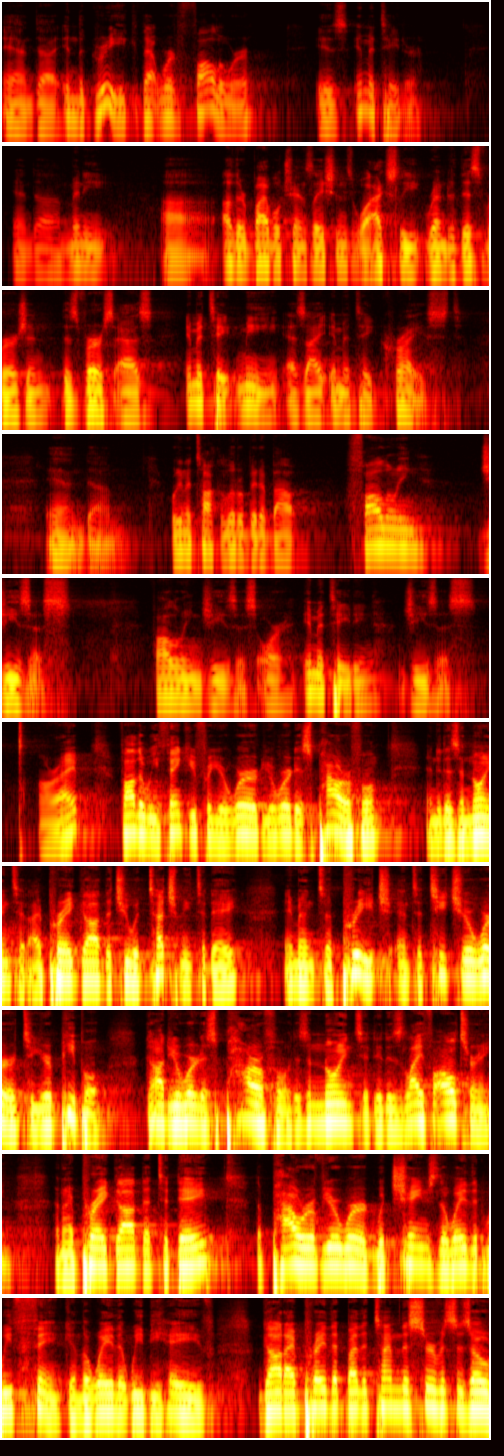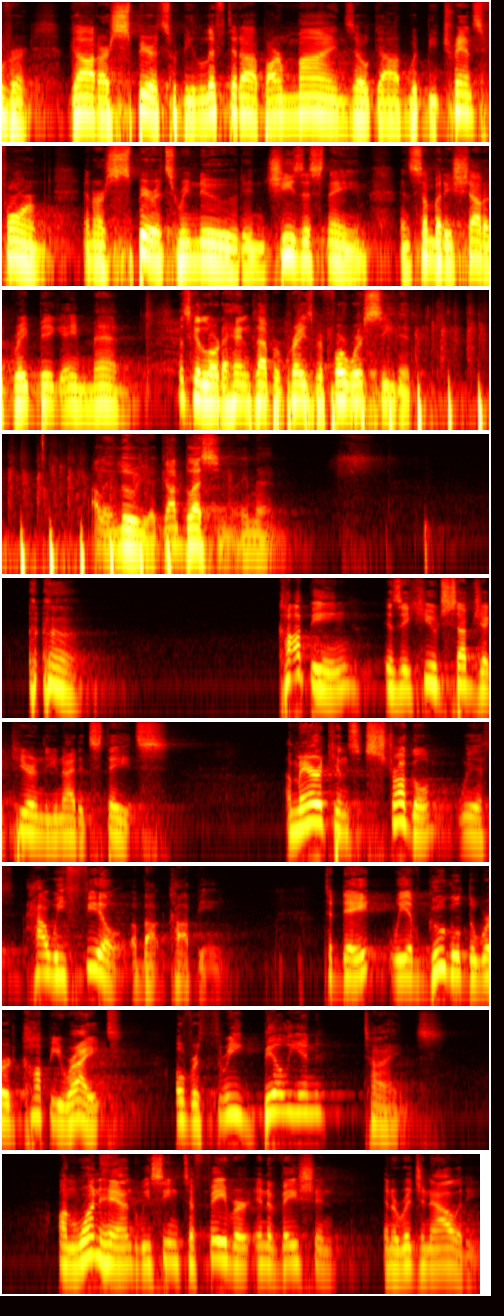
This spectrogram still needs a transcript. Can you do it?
And uh, in the Greek, that word follower is imitator. And uh, many uh, other Bible translations will actually render this version, this verse, as imitate me as I imitate Christ. And um, we're going to talk a little bit about following Jesus, following Jesus, or imitating Jesus. All right? Father, we thank you for your word. Your word is powerful and it is anointed. I pray, God, that you would touch me today, amen, to preach and to teach your word to your people. God, your word is powerful, it is anointed, it is life altering. And I pray, God, that today the power of your word would change the way that we think and the way that we behave. God, I pray that by the time this service is over, God, our spirits would be lifted up, our minds, oh God, would be transformed, and our spirits renewed in Jesus' name. And somebody shout a great big amen. Let's give the Lord a hand clap of praise before we're seated. Hallelujah. God bless you. Amen. Copying is a huge subject here in the United States. Americans struggle with how we feel about copying. To date, we have Googled the word copyright over 3 billion times. On one hand, we seem to favor innovation and originality,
